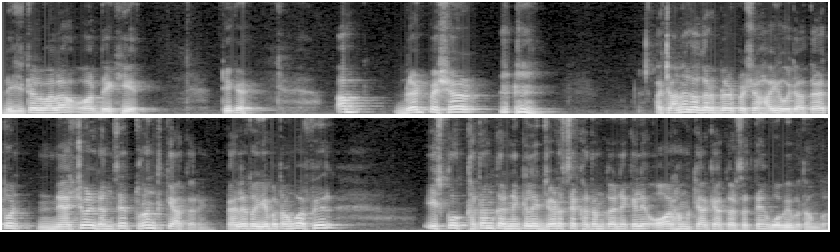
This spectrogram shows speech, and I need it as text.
डिजिटल वाला और देखिए। ठीक है? अब ब्लड प्रेशर अचानक अगर ब्लड प्रेशर हाई हो जाता है तो नेचुरल ढंग से तुरंत क्या करें? पहले तो ये बताऊँगा, फिर इसको ख़त्म करने के लिए, जड़ से ख़त्म करने के लिए और हम क्या क्या कर सकते हैं, वो भी बताऊँगा।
